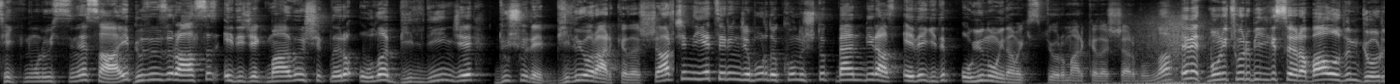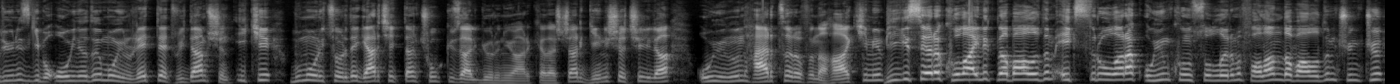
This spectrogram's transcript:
teknolojisine sahip. Gözünüzü rahatsız edecek mavi ışıkları olabildiğince düşürebiliyor arkadaşlar. Şimdi yeterince burada konuştuk. Ben biraz eve gidip oyun oynamak istiyorum arkadaşlar bununla. Evet monitörü bilgisayara bağladım. Gördüğünüz gibi oynadığım oyun Red Dead Redemption 2 bu monitörde gerçekten çok güzel görünüyor arkadaşlar. Geniş açıyla oyunun her tarafına hakimim. Bilgisayara kolaylıkla bağladım. Ekstra olarak oyun konsollarımı falan da bağladım. Çünkü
